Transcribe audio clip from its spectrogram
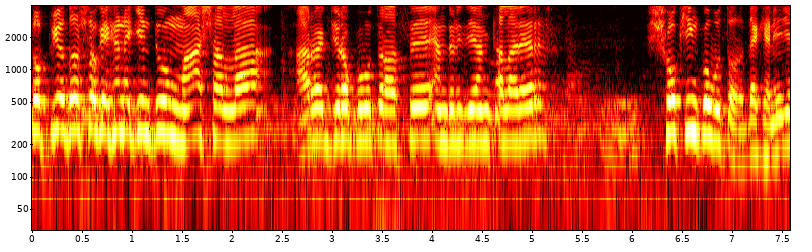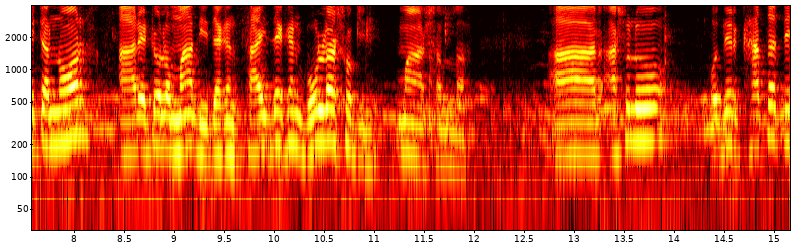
তো প্রিয় দর্শক, এখানে কিন্তু মাশাল্লাহ আরও এক জোড়া কবুতর আছে অ্যান্ডোরিজিয়ান কালারের শৌখিন কবুতর। দেখেন, এই যেটা নর আর এটা হলো মাদি। দেখেন সাইজ দেখেন, বোল্ডার শৌখিন মাশাল্লাহ আর আসলে ওদের খাঁচাতে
